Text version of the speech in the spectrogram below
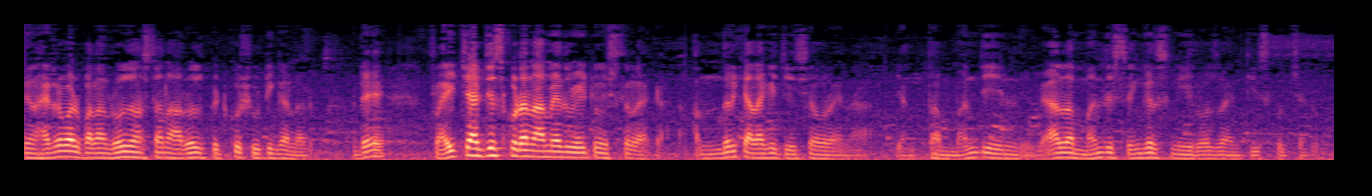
నేను హైదరాబాద్ పలానా రోజు వస్తాను ఆ రోజు పెట్టుకో షూటింగ్ అన్నారు. అంటే ఫ్లైట్ ఛార్జెస్ కూడా నా మీద వేయటం ఇష్టలేక అందరికీ అలాగే చేసేవారు ఆయన. ఎంతమంది వేల మంది సింగర్స్ని ఈరోజు ఈ రోజు ఆయన తీసుకొచ్చారు.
